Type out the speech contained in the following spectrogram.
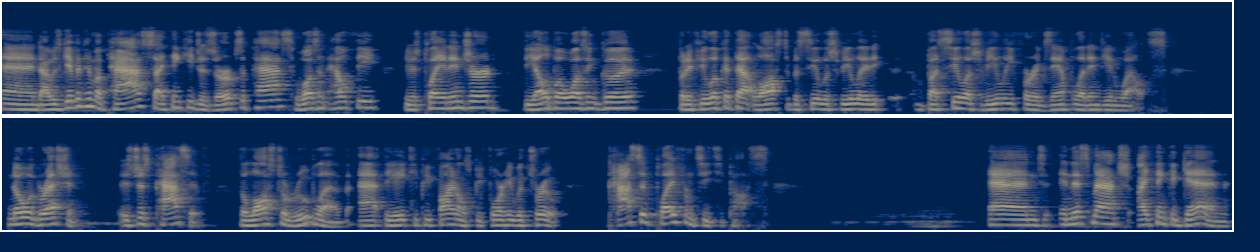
and I was giving him a pass. I think he deserves a pass. He wasn't healthy. He was playing injured. The elbow wasn't good. But if you look at that loss to Basilashvili, Basilashvili for example, at Indian Wells, no aggression. It's just passive. The loss to Rublev at the ATP Finals before he withdrew. Passive play from Tsitsipas. And in this match, I think again,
